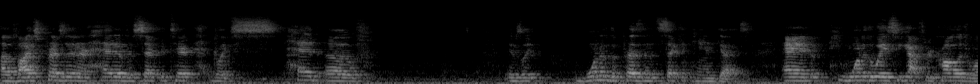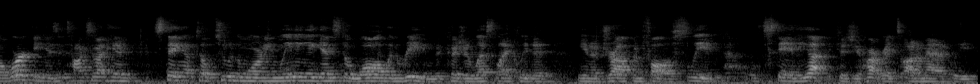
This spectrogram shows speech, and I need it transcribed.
a vice president or head of a secretary like head of it was like one of the president's second hand guys. And one of the ways he got through college while working is it talks about him staying up till two in the morning, leaning against a wall and reading because you're less likely to, you know, drop and fall asleep standing up because your heart rate's automatically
